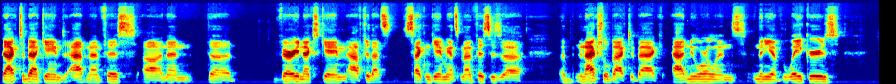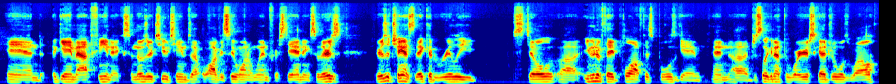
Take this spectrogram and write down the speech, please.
back to back games at Memphis, uh, and then the very next game after that second game against Memphis is a, a an actual back to back at New Orleans, and then you have the Lakers and a game at Phoenix, and those are two teams that obviously want to win for standing. So there's there's a chance they could really still, uh, even if they pull off this Bulls game. And uh, just looking at the Warrior schedule as well,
